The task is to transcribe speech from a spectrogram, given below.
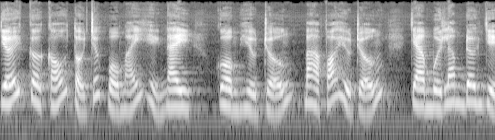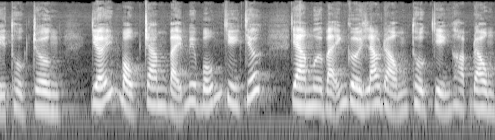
với cơ cấu tổ chức bộ máy hiện nay gồm hiệu trưởng, 3 phó hiệu trưởng và 15 đơn vị thuộc trường với 174 viên chức và 17 người lao động thuộc diện hợp đồng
